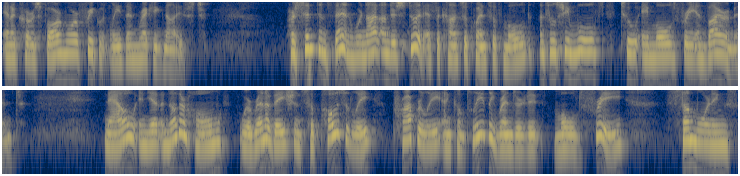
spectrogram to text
and occurs far more frequently than recognized. Her symptoms then were not understood as a consequence of mold until she moved to a mold free environment. Now, in yet another home where renovation supposedly properly and completely rendered it mold free, some mornings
